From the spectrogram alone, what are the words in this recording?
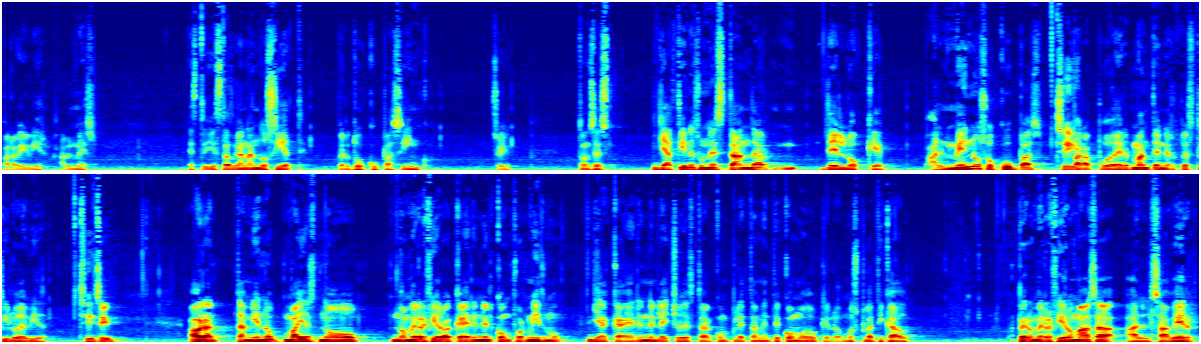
para vivir al mes, este, y estás ganando 7, pero tú ocupas 5, ¿sí? Entonces, ya tienes un estándar de lo que al menos ocupas para poder mantener tu estilo de vida. Sí. ¿sí? Ahora, también no vayas, no no me refiero a caer en el conformismo y a caer en el hecho de estar completamente cómodo, que lo hemos platicado, pero me refiero más a, al saber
